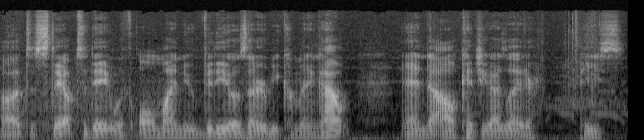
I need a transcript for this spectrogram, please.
uh, to stay up to date with all my new videos that are be coming out. And I'll catch you guys later. Peace.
